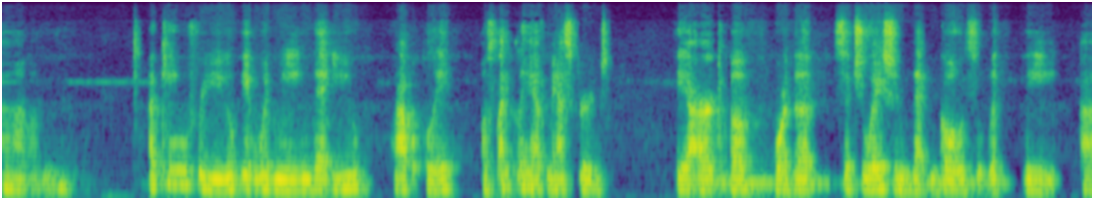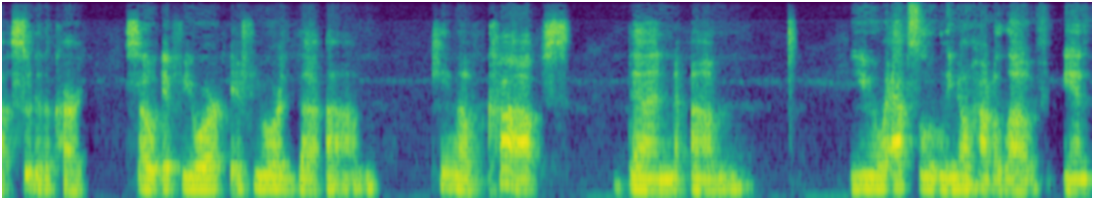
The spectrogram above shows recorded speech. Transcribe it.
um, a king for you, it would mean that you probably most likely have mastered the art of or the situation that goes with the uh, suit of the card. So if you're if you're the um, king of cups, then um, you absolutely know how to love and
